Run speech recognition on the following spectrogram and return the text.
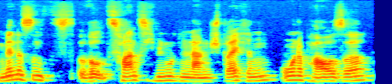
mindestens so 20 Minuten lang sprechen, ohne Pause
